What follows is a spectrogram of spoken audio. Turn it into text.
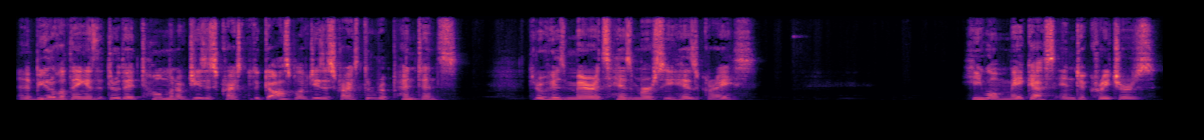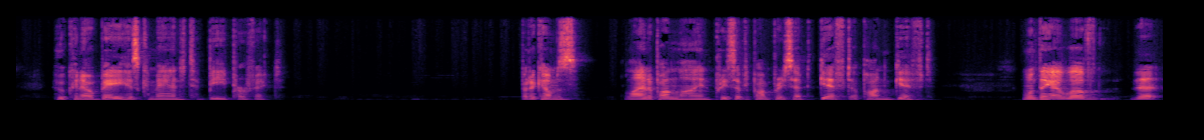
And the beautiful thing is that through the atonement of Jesus Christ, through the gospel of Jesus Christ, through repentance, through his merits, his mercy, his grace, he will make us into creatures who can obey his command to be perfect. But it comes line upon line, precept upon precept, gift upon gift. One thing I love that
